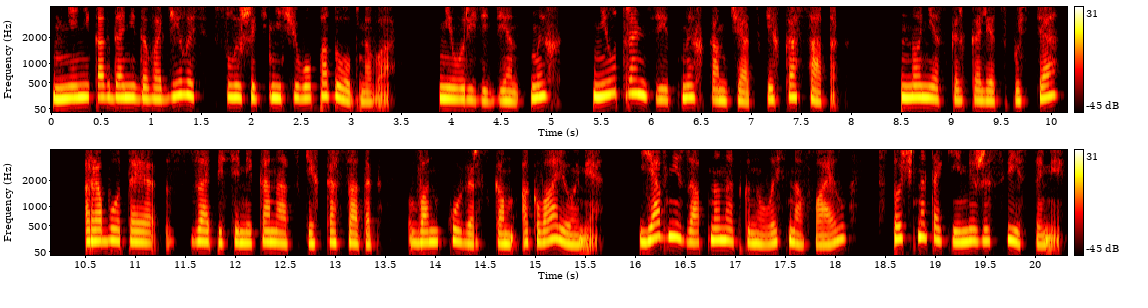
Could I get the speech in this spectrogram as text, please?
Мне никогда не доводилось слышать ничего подобного ни у резидентных, ни у транзитных камчатских касаток. Но несколько лет спустя, работая с записями канадских касаток в Ванкуверском аквариуме, я внезапно наткнулась на файл с точно такими же свистами.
